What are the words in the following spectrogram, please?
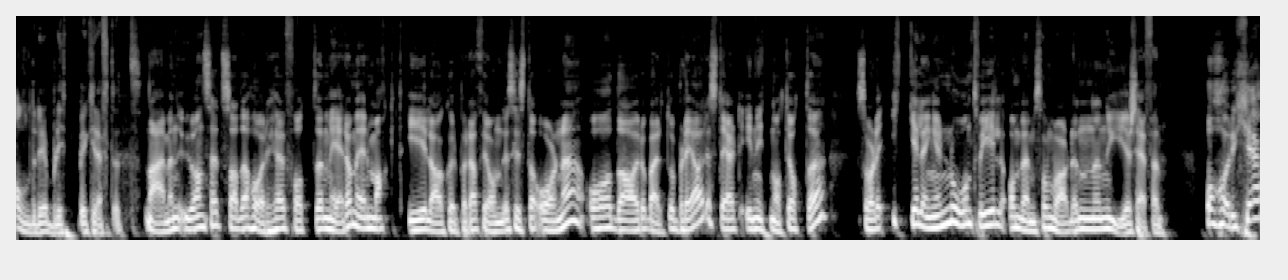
aldri blitt bekreftet. Nei, men uansett så hadde Jorge fått mer og mer makt i La Corporación de siste årene, og da Roberto ble arrestert i 1988, så var det ikke lenger noen tvil om hvem som var den nye sjefen. Og Jorge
